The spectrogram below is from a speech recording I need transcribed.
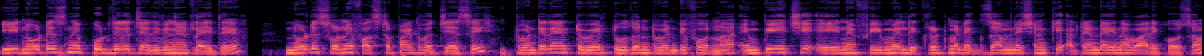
ఈ నోటీస్ని పూర్తిగా చదివినట్లయితే నోటీస్లోని ఫస్ట్ పాయింట్ వచ్చేసి twenty nine twelve two thousand twenty ఫోర్న ఎంపీహెచ్ఏ ఏఎన్ఎం ఫీమేల్ రిక్రూట్మెంట్ ఎగ్జామినేషన్కి అటెండ్ అయిన వారి కోసం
